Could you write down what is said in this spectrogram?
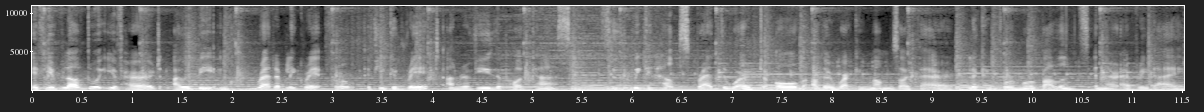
If you've loved what you've heard, I would be incredibly grateful if you could rate and review the podcast so that we can help spread the word to all the other working mums out there looking for more balance in their everyday.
